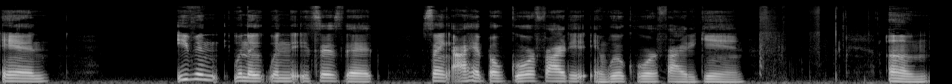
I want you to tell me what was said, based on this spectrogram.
And even when the when it says that saying I have both glorified it and will glorify it again, um,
